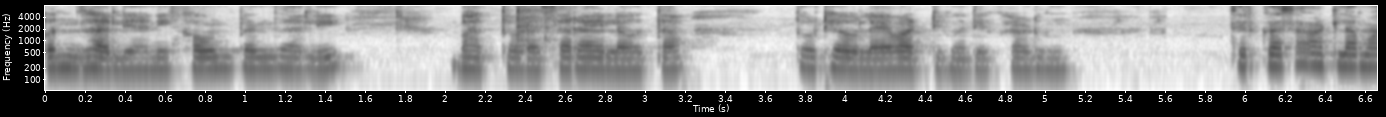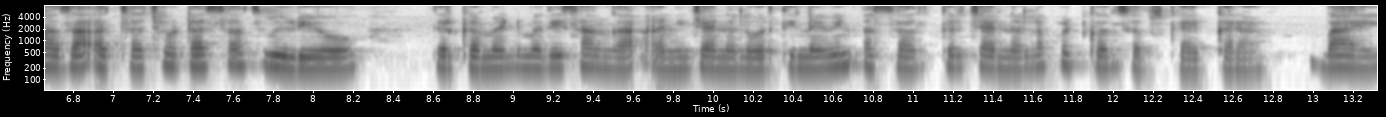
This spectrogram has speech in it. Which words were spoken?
पण झाली आणि खाऊन पण झाली. भात थोडासा राहिला होता. तो ठेवला आहे वाटीमध्ये काढून. तर कसा वाटला माझा आजचा छोटासाच व्हिडिओ? तर कमेंटमध्ये सांगा आणि चॅनलवरती नवीन असाल तर चॅनलला पटकन सबस्क्राईब करा. बाय.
